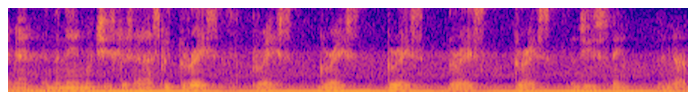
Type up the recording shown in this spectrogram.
Amen. In the name of Jesus Christ. And I speak grace, grace, grace, grace, grace, grace. In Jesus' name. Amen.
